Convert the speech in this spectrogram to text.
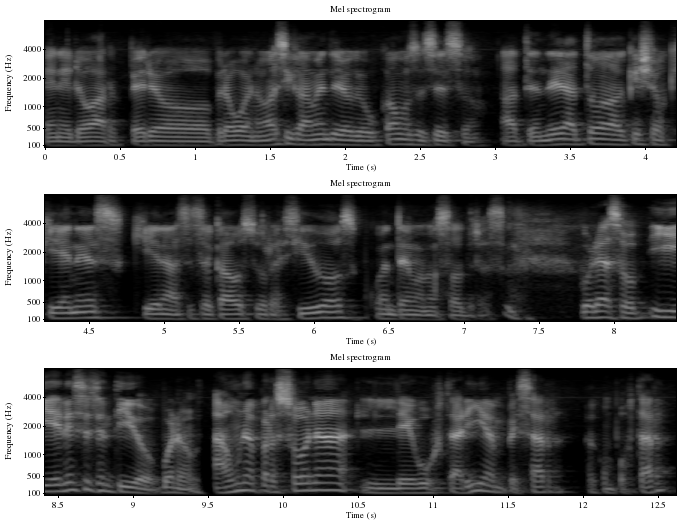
en el hogar, pero, pero bueno, básicamente lo que buscamos es eso, atender a todos aquellos quienes quieran hacerse cargo de sus residuos, cuenten con nosotros. Corazo, y en ese sentido, bueno, a una persona le gustaría empezar a compostar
